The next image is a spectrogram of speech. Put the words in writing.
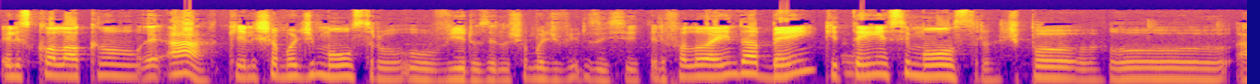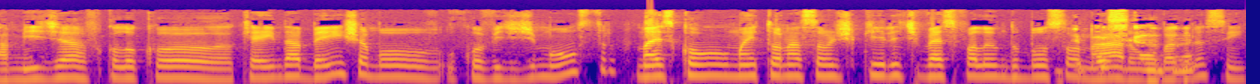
Eles colocam, é, ah, que ele chamou de monstro o vírus, ele não chamou de vírus em si. Ele falou ainda bem que tem esse monstro. Tipo, o a mídia colocou que ainda bem chamou o Covid de monstro, mas com uma entonação de que ele estivesse falando do Bolsonaro, um Debochando, bagulho né? assim.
